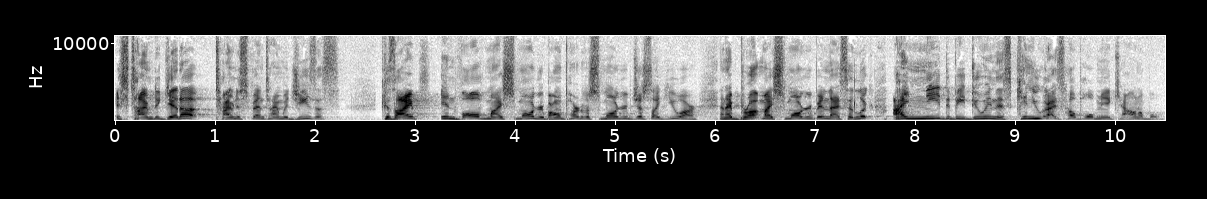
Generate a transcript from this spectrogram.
it's time to get up, time to spend time with Jesus. Because I involved my small group. I'm a part of a small group just like you are. And I brought my small group in and I said, Look, I need to be doing this. Can you guys help hold me accountable?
